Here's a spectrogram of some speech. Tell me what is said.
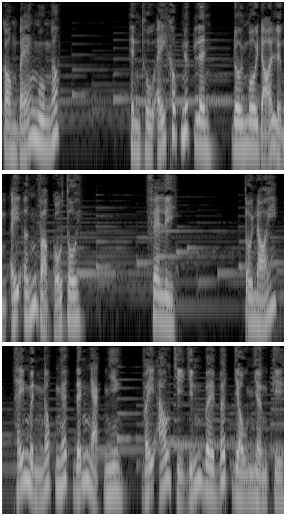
Con bé ngu ngốc. Hình thù ấy khóc nức lên, đôi môi đỏ lựng ấy ấn vào cổ tôi. Feli. Tôi nói, thấy mình ngốc nghếch đến ngạc nhiên, váy áo chị dính bê bết dầu nhờn kìa.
